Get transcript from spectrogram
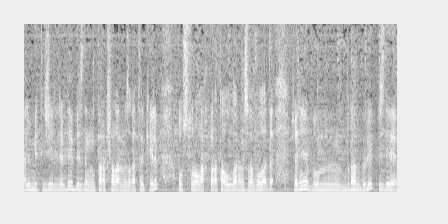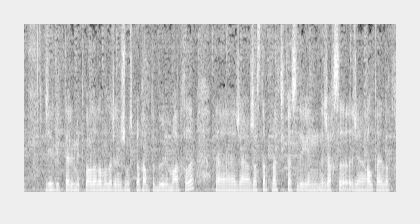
әлеуметтік желілерде біздің парақшаларымызға тіркеліп осы туралы ақпарат алуларыңызға болады. Және бұдан бөлек бізде жергілікті әлеуметтік бағдарламалар және жұмыспен қамту бөлімі арқылы ә, жаңағы жастар практикасы деген жақсы жаңағы алты айлық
